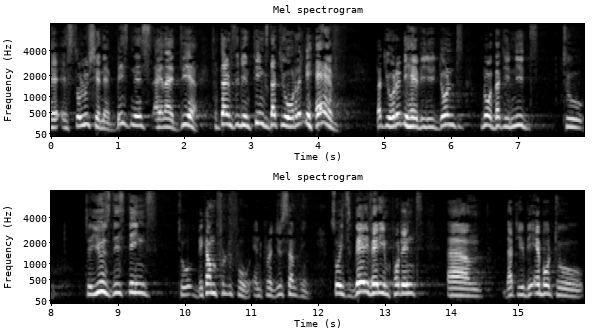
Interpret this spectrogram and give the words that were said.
a, a, solution, a business, an idea. Sometimes even things that you already have, that you already have, and you don't know that you need to, to use these things to become fruitful and produce something. So it's very, very important um, that you be able to,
